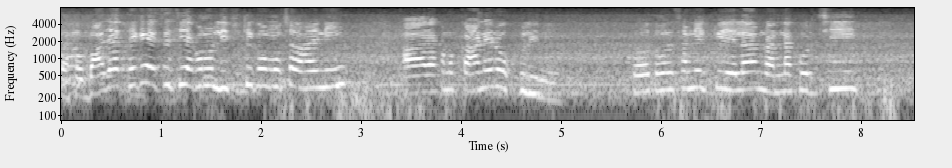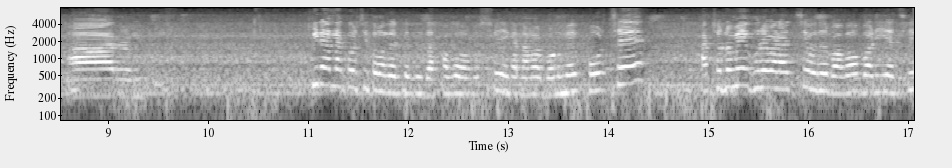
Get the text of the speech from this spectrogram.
দেখো বাজার থেকে এসেছি এখনও লিপস্টিকও মোছা হয়নি আর এখনও কানেরও খুলিনি। তো তোমাদের সামনে একটু এলাম, রান্না করছি। আর কি রান্না করছি তোমাদেরকে তো দেখাবো অবশ্যই। এখানে আমার বড় মেয়ে পড়ছে আর ছোটো মেয়ে ঘুরে বেড়াচ্ছে, ওদের বাবাও বাড়ি আছে।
